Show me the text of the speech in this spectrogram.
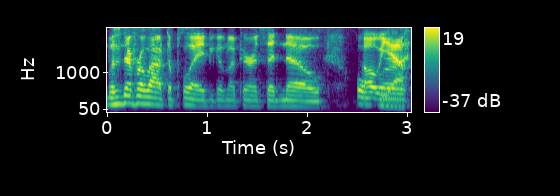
was never allowed to play because my parents said no. Or, oh yeah.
